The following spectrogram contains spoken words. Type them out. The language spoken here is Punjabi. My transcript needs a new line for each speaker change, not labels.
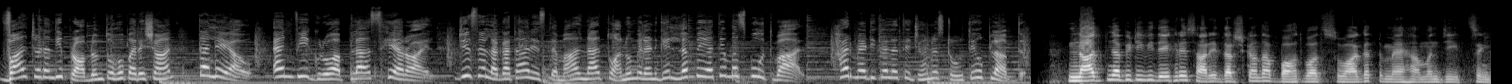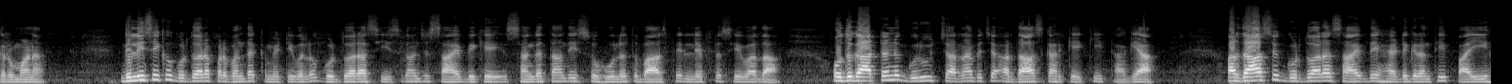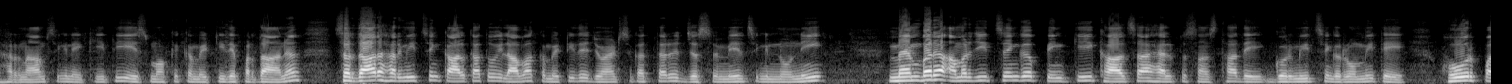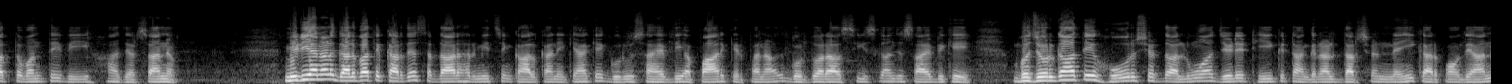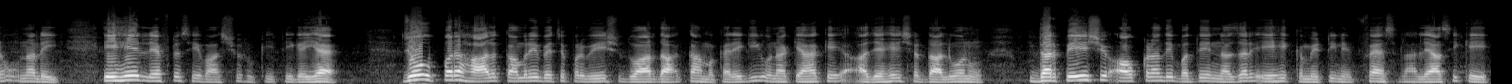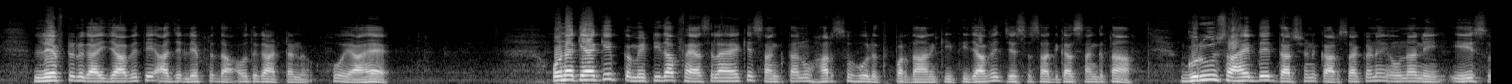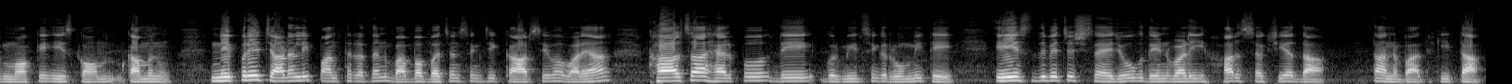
ਵਾਲ ਚੜਨ ਦੀ ਪ੍ਰੋਬਲਮ ਤੋਂ ਹੋ ਪਰੇਸ਼ਾਨ, ਤਾਂ ਲੈ ਆਓ NV Grow Up Plus Hair Oil ਜਿਸ ਦੇ ਲਗਾਤਾਰ ਇਸਤੇਮਾਲ ਨਾਲ ਤੁਹਾਨੂੰ ਮਿਲਣਗੇ ਲੰਬੇ ਅਤੇ ਮਜ਼ਬੂਤ ਵਾਲ। ਹਰ ਮੈਡੀਕਲ ਅਤੇ ਜਨਰਲ ਸਟੋਰ ਤੇ ਉਪਲਬਧ।
ਨਾਜ ਪੰਜਾਬੀ ਟੀਵੀ ਦੇਖ ਰਹੇ ਸਾਰੇ ਦਰਸ਼ਕਾਂ ਦਾ ਬਹੁਤ-ਬਹੁਤ ਸਵਾਗਤ। ਮੈਂ ਹਾਂ ਮਨਜੀਤ ਸਿੰਘ ਰੁਮਾਣਾ। ਦਿੱਲੀ ਸਿੱਖ ਗੁਰਦੁਆਰਾ ਪ੍ਰਬੰਧਕ ਕਮੇਟੀ ਵੱਲੋਂ ਗੁਰਦੁਆਰਾ ਸੀਸਗੰਜ ਸਾਹਿਬ ਵਿਖੇ ਸੰਗਤਾਂ ਦੀ ਸਹੂਲਤ ਵਾਸਤੇ ਲਿਫਟ ਸੇਵਾ ਦਾ ਉਦਘਾਟਨ ਗੁਰੂ ਚਰਨਾਂ ਵਿੱਚ ਅਰਦਾਸ ਕਰਕੇ ਕੀਤਾ ਗਿਆ। ਅਰਦਾਸ ਗੁਰਦੁਆਰਾ ਸਾਹਿਬ ਦੇ ਹੈੱਡ ਗ੍ਰੰਥੀ ਭਾਈ ਹਰਨਾਮ ਸਿੰਘ ਨੇ ਕੀਤੀ। ਇਸ ਮੌਕੇ ਕਮੇਟੀ ਦੇ ਪ੍ਰਧਾਨ ਸਰਦਾਰ ਹਰਮੀਤ ਸਿੰਘ ਕਾਲਕਾ ਤੋਂ ਇਲਾਵਾ ਕਮੇਟੀ ਦੇ ਜੁਆਇੰਟ ਸਕੱਤਰ ਜਸਮੀਰ ਸਿੰਘ ਨੋਨੀ, ਮੈਂਬਰ ਅਮਰਜੀਤ ਸਿੰਘ ਪਿੰਕੀ, ਖਾਲਸਾ ਹੈਲਪ ਸੰਸਥਾ ਦੇ ਗੁਰਮੀਤ ਸਿੰਘ ਰੋਮੀ ਤੇ ਹੋਰ ਪਤਵੰਤੇ ਵੀ ਹਾਜ਼ਰ ਸਨ। ਮੀਡੀਆ ਨਾਲ ਗੱਲਬਾਤ ਕਰਦਿਆਂ ਸਰਦਾਰ ਹਰਮੀਤ ਸਿੰਘ ਕਾਲਕਾ ਨੇ ਕਿਹਾ ਕਿ ਗੁਰੂ ਸਾਹਿਬ ਦੀ ਅਪਾਰ ਕਿਰਪਾ ਨਾਲ ਗੁਰਦੁਆਰਾ ਅਸੀਸਗੰਜ ਸਾਹਿਬ ਵਿਖੇ ਬਜ਼ੁਰਗਾਂ ਤੇ ਹੋਰ ਸ਼ਰਧਾਲੂਆਂ ਜਿਹੜੇ ਠੀਕ ਢੰਗ ਨਾਲ ਦਰਸ਼ਨ ਨਹੀਂ ਕਰ ਪਾਉਂਦੇ ਹਨ, ਉਹਨਾਂ ਲਈ ਇਹ ਲਿਫਟ ਸੇਵਾ ਸ਼ੁਰੂ ਕੀਤੀ ਗਈ ਹੈ। ਜੋ ਉੱਪਰ ਹਾਲ ਕਮਰੇ ਵਿੱਚ ਪ੍ਰਵੇਸ਼ ਦੁਆਰ ਦਾ ਕੰਮ ਕਰੇਗੀ, ਉਹਨਾਂ ਕਿਹਾ ਕਿ ਅਜਿਹੇ ਸ਼ਰਧਾਲੂਆਂ ਨੂੰ ਦਰਪੇਸ਼ ਔਕੜਾਂ ਦੇ ਮੱਦੇ ਨਜ਼ਰ ਇਹ ਕਮੇਟੀ ਨੇ ਫੈਸਲਾ ਲਿਆ ਸੀ ਕਿ ਲਿਫਟ ਲਗਾਈ ਜਾਵੇ ਤੇ ਅੱਜ ਲਿਫਟ ਦਾ ਉਦਘਾਟਨ ਹੋਇਆ ਹੈ। ਉਹਨਾਂ ਕਿਹਾ ਕਿ ਕਮੇਟੀ ਦਾ ਫੈਸਲਾ ਹੈ ਕਿ ਸੰਗਤਾਂ ਨੂੰ ਹਰ ਸਹੂਲਤ ਪ੍ਰਦਾਨ ਕੀਤੀ ਜਾਵੇ, ਜਿਸ ਸਦਕਾ ਸੰਗਤਾਂ ਗੁਰੂ ਸਾਹਿਬ ਦੇ ਦਰਸ਼ਨ ਕਰ ਸਕਣ। ਉਹਨਾਂ ਨੇ ਇਸ ਮੌਕੇ ਇਸ ਕੌਮ, ਕੰਮ ਨੂੰ ਨੇਪਰੇ ਚਾੜਨ ਲਈ ਪੰਥ ਰਤਨ ਬਾਬਾ ਬਚਨ ਸਿੰਘ ਜੀ ਕਾਰ ਸੇਵਾ ਵਾਲਿਆਂ, ਖਾਲਸਾ ਹੈਲਪ ਦੇ ਗੁਰਮੀਤ ਸਿੰਘ ਰੋਮੀ ਤੇ ਇਸ ਦੇ ਵਿੱਚ ਸਹਿਯੋਗ ਦੇਣ ਵਾਲੀ ਹਰ ਸ਼ਖਸੀਅਤ ਦਾ ਧੰਨਵਾਦ ਕੀਤਾ।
